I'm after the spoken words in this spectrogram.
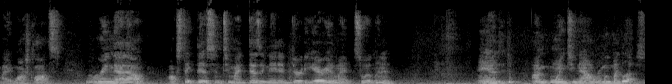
my washcloths, wring that out. I'll stick this into my designated dirty area, my soiled linen. And I'm going to now remove my gloves.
